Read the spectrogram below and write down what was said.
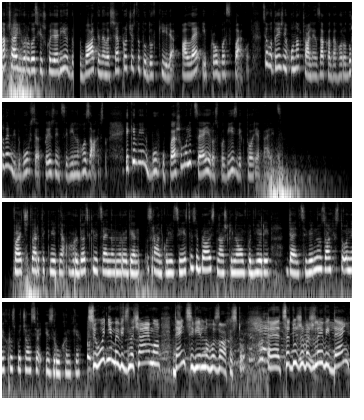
Навчають городоцьких школярів дбати не лише про чистоту довкілля, але і про безпеку. Цього тижня у навчальних закладах Городочини відбувся тиждень цивільного захисту. Яким він був у першому ліцеї, розповість Вікторія Перець. 24 квітня, Городоцький ліцей номер 1 Зранку ліцеїсти зібрались на шкільному подвір'ї. День цивільного захисту у них розпочався із руханки. Сьогодні ми відзначаємо День цивільного захисту. Е, Це дуже важливий день,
